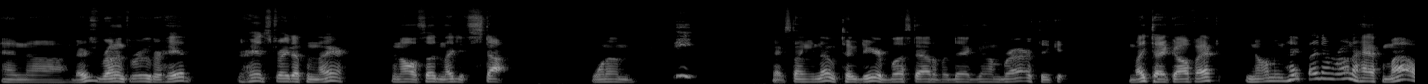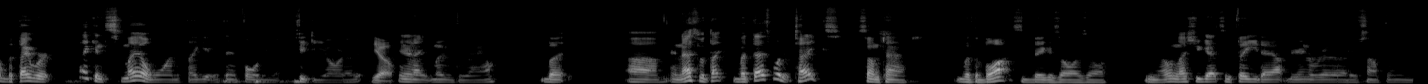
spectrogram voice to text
and uh, they're just running through their head, their head straight up in there. And all of a sudden, they just stop. One of them, eat. Next thing you know, two deer bust out of a dead gum briar thicket, and they take off after. You know, I mean, heck, they don't run a half a mile, but they were they can smell one if they get within 40, 50 yards of it Yeah. and it ain't moved around. But um, and that's what they but that's what it takes sometimes with the blocks as big as ours are. You know, unless you got some feed out during the rut or something,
